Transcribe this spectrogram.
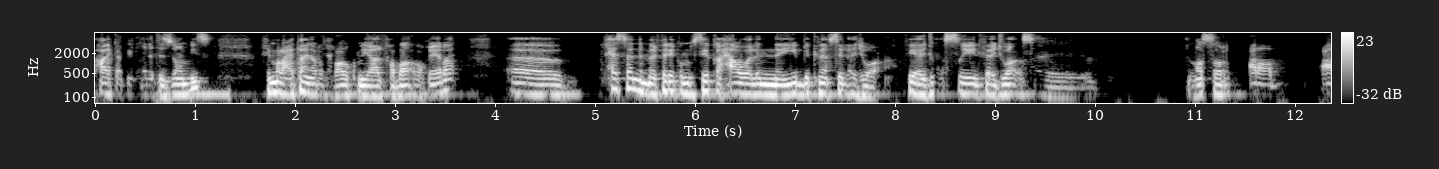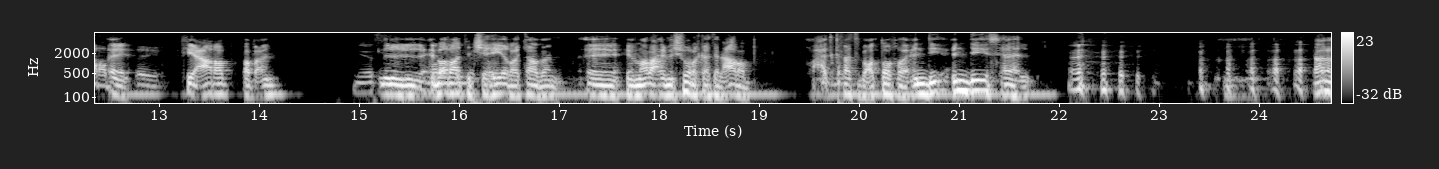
هاي كانت مرحله الزومبيز في مراحل ثانية راح يراوكم اياها الفضاء وغيره آه تحس إن لما الفريق الموسيقى حاول إنه يجيب لك نفس الأجواء في أجواء الصين في أجواء آه، مصر عرب عرب إيه. إيه. في عرب طبعا. من العبارات الشهيرة طبعا آه، في مراحل مشهورة كانت العرب. واحد كاتب عطوفه عندي عندي إسهال. أنا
